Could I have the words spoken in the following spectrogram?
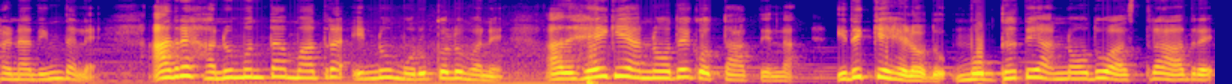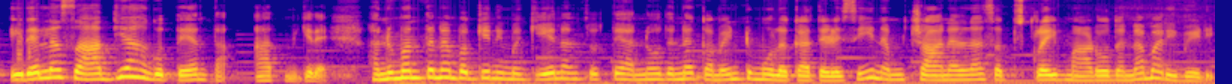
ಹಣದಿಂದಲೇ. ಆದರೆ ಹನುಮಂತ ಮಾತ್ರ ಇನ್ನೂ ಮುರುಕಲು ಮನೆ. ಅದು ಹೇಗೆ ಅನ್ನೋದೇ ಗೊತ್ತಾಗ್ತಿಲ್ಲ. ಇದಕ್ಕೆ ಹೇಳೋದು, ಮುಗ್ಧತೆ ಅನ್ನೋದು ಅಸ್ತ್ರ ಆದರೆ ಇದೆಲ್ಲ ಸಾಧ್ಯ ಆಗುತ್ತೆ ಅಂತ ಆತ್ಮಿಗಿದೆ ಹನುಮಂತನ ಬಗ್ಗೆ ನಿಮಗೇನು ಅನಿಸುತ್ತೆ ಅನ್ನೋದನ್ನು ಕಮೆಂಟ್ ಮೂಲಕ ತಿಳಿಸಿ. ನಮ್ಮ ಚಾನಲ್ನ ಸಬ್ಸ್ಕ್ರೈಬ್ ಮಾಡೋದನ್ನು ಮರಿಬೇಡಿ.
